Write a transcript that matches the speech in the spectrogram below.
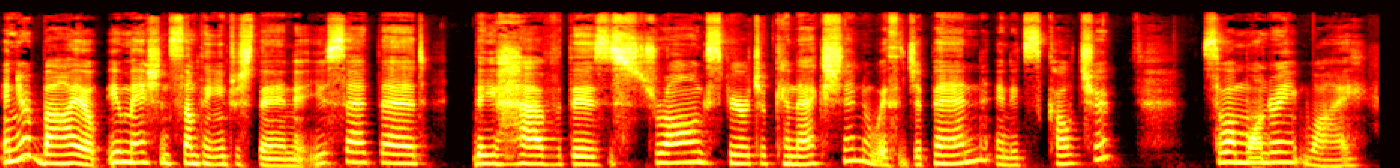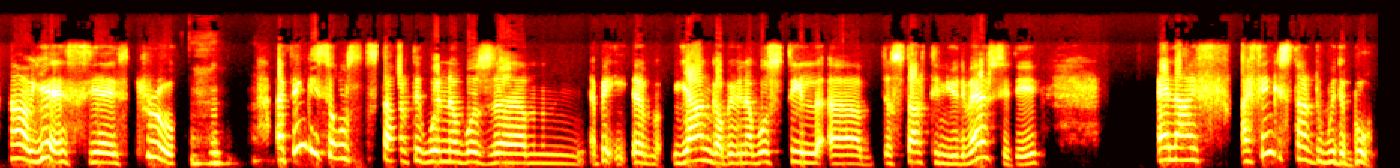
in your bio, you mentioned something interesting. You said that they have this strong spiritual connection with Japan and its culture. So, I'm wondering why. Oh yes, yes, true. Mm-hmm. I think this all started when I was um, a bit uh, younger, when I was still uh, just starting university, and I, I think it started with a book.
